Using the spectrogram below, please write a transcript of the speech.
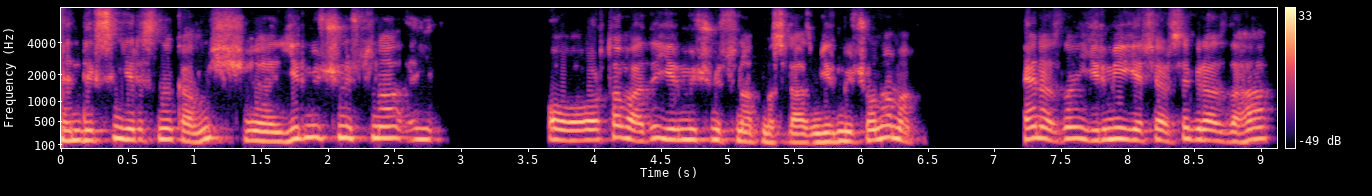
Endeksin gerisinde kalmış. 23'ün üstüne o orta vade 23'ün üstüne atması lazım. 23 10 ama en azından 20'yi geçerse biraz daha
